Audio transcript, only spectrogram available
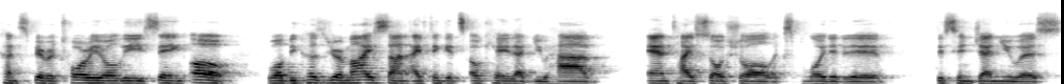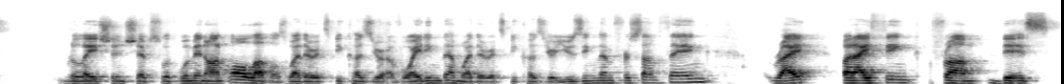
conspiratorially saying oh well because you're my son i think it's okay that you have antisocial exploitative disingenuous relationships with women on all levels whether it's because you're avoiding them whether it's because you're using them for something right but i think from this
